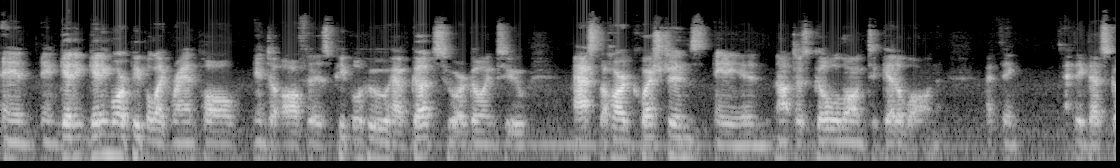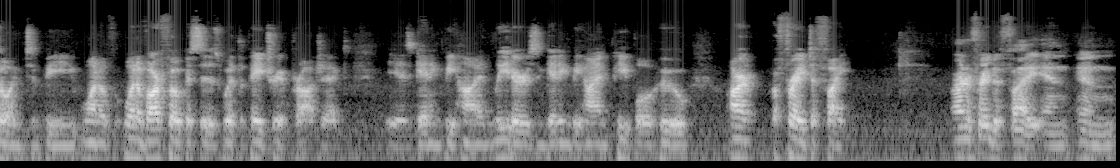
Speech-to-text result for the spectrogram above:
and and getting getting more people like rand paul into office people who have guts who are going to ask the hard questions and not just go along to get along. I think I think that's going to be one of one of our focuses with the Patriot Project is getting behind leaders and getting behind people who aren't afraid to fight. Aren't afraid to fight, and and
